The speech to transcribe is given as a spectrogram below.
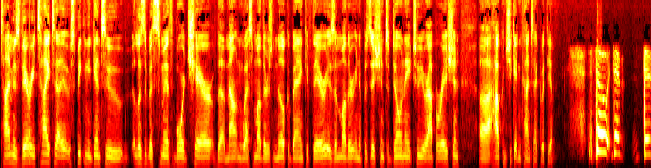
Time is very tight. Uh, speaking again to Elizabeth Smith, board chair of the Mountain West Mothers Milk Bank, if there is a mother in a position to donate to your operation, uh, how can she get in contact with you? So the the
